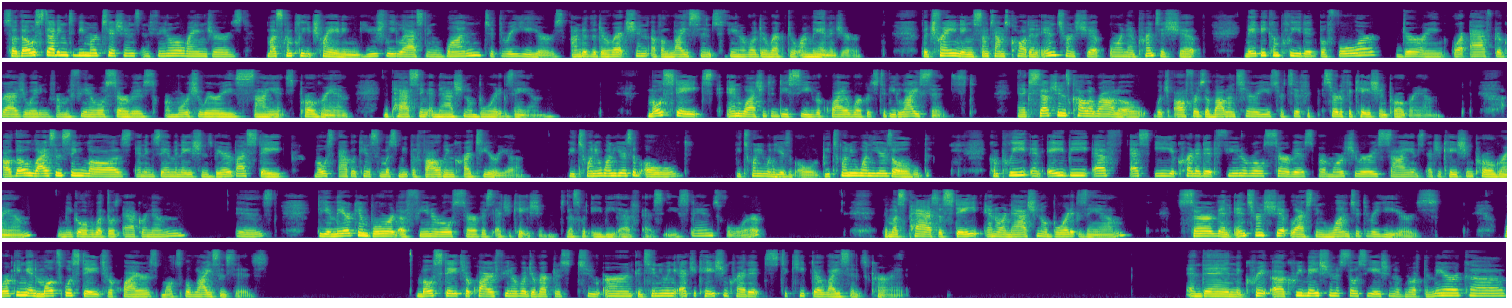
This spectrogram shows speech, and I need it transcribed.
So those studying to be morticians and funeral rangers must complete training, usually lasting one to three years, under the direction of a licensed funeral director or manager. The training, sometimes called an internship or an apprenticeship, may be completed before, during, or after graduating from a funeral service or mortuary science program and passing a national board exam. Most states and Washington, D.C. require workers to be licensed. An exception is Colorado, which offers a voluntary certific- certification program. Although licensing laws and examinations vary by state, most applicants must meet the following criteria be 21 years of old, be 21 years of old, be 21 years old, complete an ABFSE accredited funeral service or mortuary science education program. Let me go over what those acronyms is. The American Board of Funeral Service Education. So that's what ABFSE stands for. They must pass a state and or national board exam, serve an internship lasting one to three years, Working in multiple states requires multiple licenses. Most states require funeral directors to earn continuing education credits to keep their license current. And then Cre- uh, Cremation Association of North America,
